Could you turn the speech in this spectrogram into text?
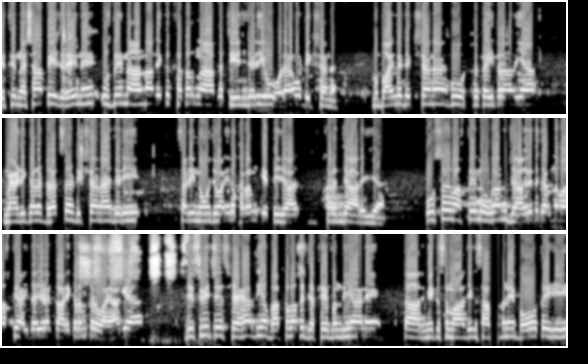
ਇੱਥੇ ਨਸ਼ਾ ਭੇਜ ਰਹੇ ਨੇ। ਉਸ ਦੇ ਨਾਲ ਨਾਲ ਇੱਕ ਖਤਰਨਾਕ ਚੀਜ਼ ਜਿਹੜੀ ਹੋ ਹੈ ਉਹ ਐਡਿਕਸ਼ਨ ਮੋਬਾਈਲ ਐਡਿਕਸ਼ਨ ਹੋਰ ਕਈ ਤਰ੍ਹਾਂ ਦੀਆਂ ਮੈਡੀਕਲ ਡਰੱਗਸ ਐਡਿਕਸ਼ਨ ਹੈ ਜਿਹੜੀ ਸਾਡੀ ਨੌਜਵਾਨੀ ਨੂੰ ਖਤਮ ਕੀਤੀ ਜਾ ਕਰਨ ਜਾ ਰਹੀ ਹੈ। ਉਸ ਵਾਸਤੇ ਲੋਕਾਂ ਨੂੰ ਜਾਗਰਿਤ ਕਰਨ ਵਾਸਤੇ ਅੱਜ ਦਾ ਜਿਹੜਾ ਕਾਰਜਕ੍ਰਮ ਕਰਵਾਇਆ ਗਿਆ, ਜਿਸ ਵਿੱਚ ਸ਼ਹਿਰ ਦੀਆਂ ਵੱਖ-ਵੱਖ ਜਥੇਬੰਦੀਆਂ ਨੇ, ਧਾਰਮਿਕ, ਸਮਾਜਿਕ ਸਭ ਨੇ ਬਹੁਤ ਹੀ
